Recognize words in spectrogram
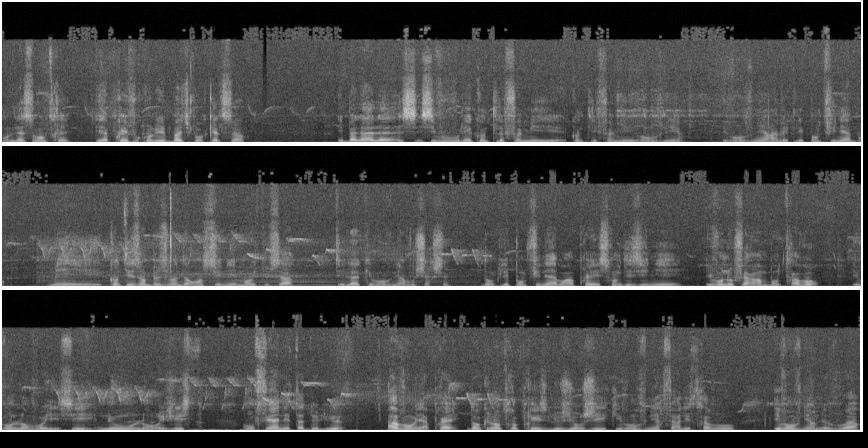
on le laisse rentrer. Et après, il faut qu'on lui badge pour qu'elle sorte. Et bien là, si vous voulez, quand, quand les familles vont venir, ils vont venir avec les pompes funèbres. Mais quand ils ont besoin de renseignements et tout ça, c'est là qu'ils vont venir vous chercher. Donc les pompes funèbres, après, ils seront désignés. Ils vont nous faire un bon travaux. Ils vont l'envoyer ici. Nous, on l'enregistre. On fait un état de lieu, avant et après. Donc l'entreprise, le jour J, qui vont venir faire les travaux, ils vont venir nous voir.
